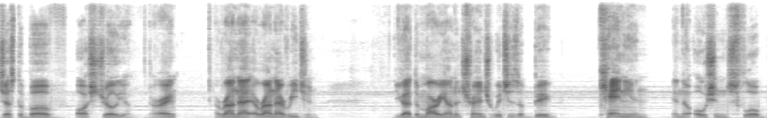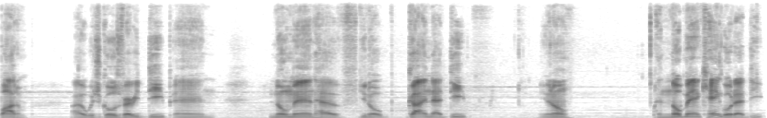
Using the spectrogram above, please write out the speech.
just above Australia. All right, around that around that region, you got the Mariana Trench, which is a big canyon in the ocean's floor bottom, which goes very deep, and no man have you know gotten that deep, you know? And no man can go that deep.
